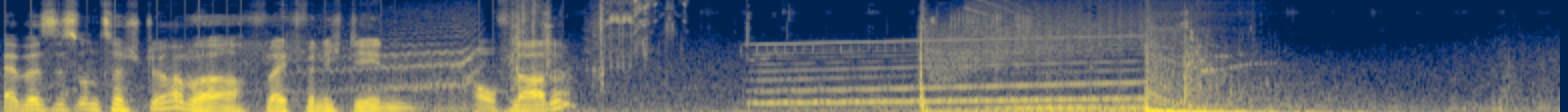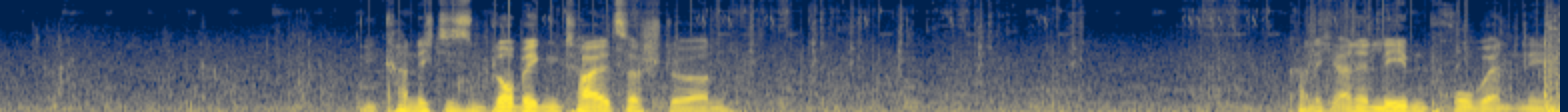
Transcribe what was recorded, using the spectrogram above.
Aber es ist unzerstörbar. Vielleicht, wenn ich den auflade? Wie kann ich diesen blobbigen Teil zerstören? Kann ich eine Lebenprobe entnehmen?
